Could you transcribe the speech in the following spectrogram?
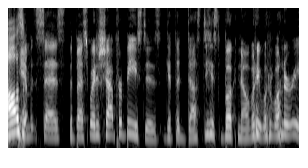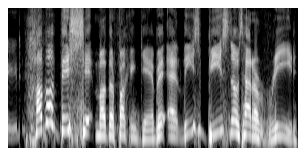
Also- Gambit says the best way to shop for Beast is get the dustiest book nobody would want to read. How about this shit, motherfucking Gambit? At least Beast knows how to read.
